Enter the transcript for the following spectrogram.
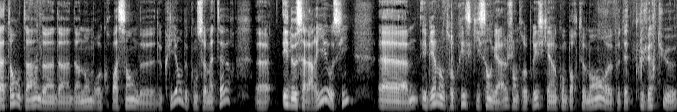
attente hein, d'un nombre croissant de, clients, de consommateurs euh, et de salariés aussi, euh, eh bien l'entreprise qui s'engage, l'entreprise qui a un comportement euh, peut-être plus vertueux,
